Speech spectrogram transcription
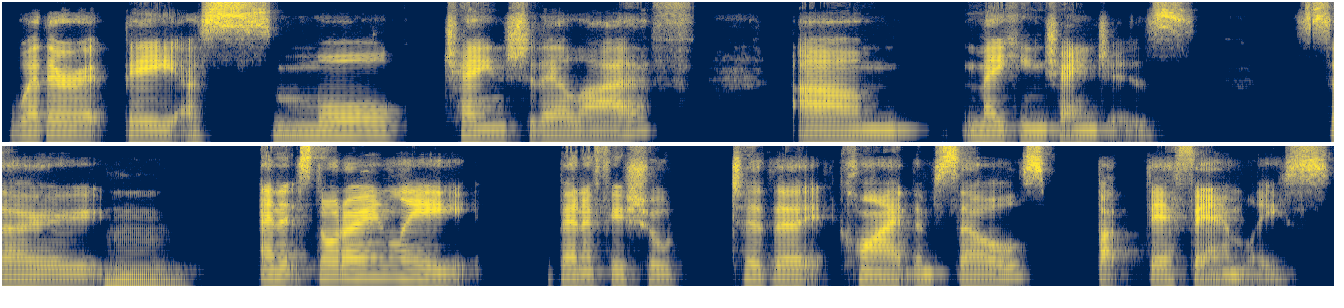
whether it be a small change to their life, um, making changes. So, mm. and it's not only beneficial to the client themselves, but their families.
